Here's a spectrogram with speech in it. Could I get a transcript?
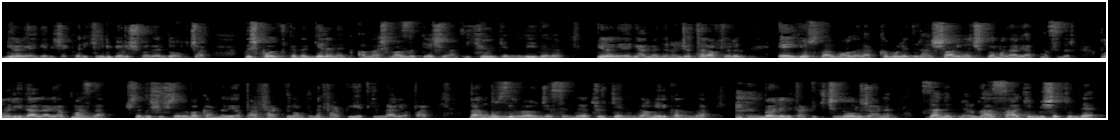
bir araya gelecekler. İkili bir görüşmeleri de olacak. Dış politikada gelenek, anlaşmazlık yaşayan iki ülkenin lideri bir araya gelmeden önce tarafların el gösterme olarak kabul edilen şahin açıklamalar yapmasıdır. Bunu liderler yapmaz da işte Dışişleri Bakanları yapar, farklı noktada farklı yetkililer yapar. Ben bu zirve öncesinde Türkiye'nin de Amerika'nın da böyle bir taktik içinde olacağını zannetmiyorum. Daha sakin bir şekilde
